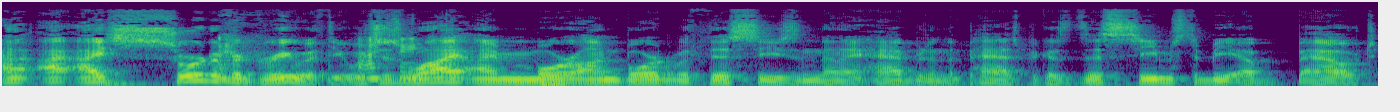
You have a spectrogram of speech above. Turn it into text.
I, I sort of agree with you, which is why I'm more on board with this season than I have been in the past because this seems to be about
